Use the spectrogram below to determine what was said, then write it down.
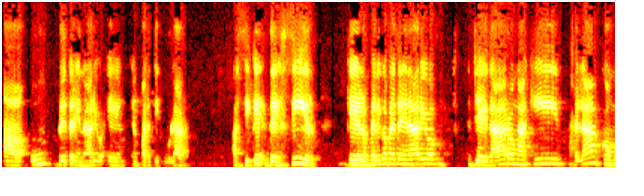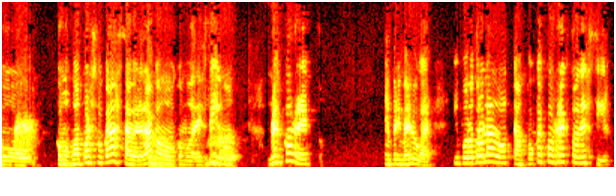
a un veterinario en, en particular. Así que decir que los médicos veterinarios llegaron aquí, ¿verdad? Como como Juan por su casa, ¿verdad? Como, como decimos, no es correcto, en primer lugar. Y por otro lado, tampoco es correcto decir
